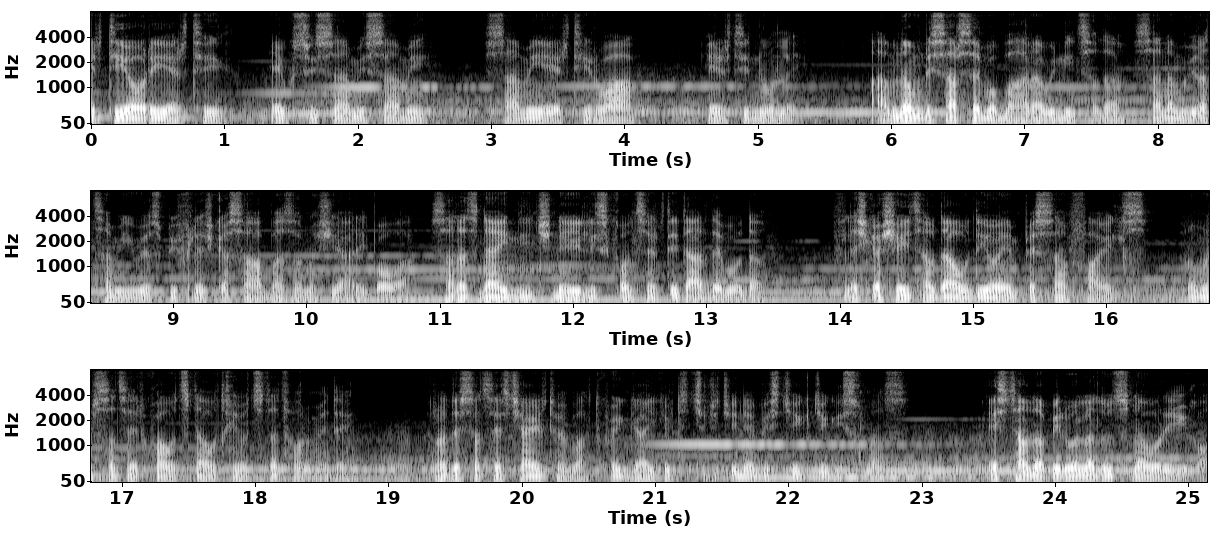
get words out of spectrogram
ერთი ორი ერთი 633 318 ამ ნომრის არსებობა არავინ იცოდა, სანამ ვიღაცამ USB ფლეშკას ააბაზონაში არ იპოვა, სადაც 9 inch nail-ის კონცერტი ტარდებოდა. ფლეშკა შეიცავდა აუდიო MP3 ფაილს, რომელსაც ერქვა 2432. როდესაც ეს ჩაირთვება, თქვენ გაიგებთ ჭრიჭინების ჭიკჭიკის ხმას. ეს თავდაპირველად უცნაური იყო,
